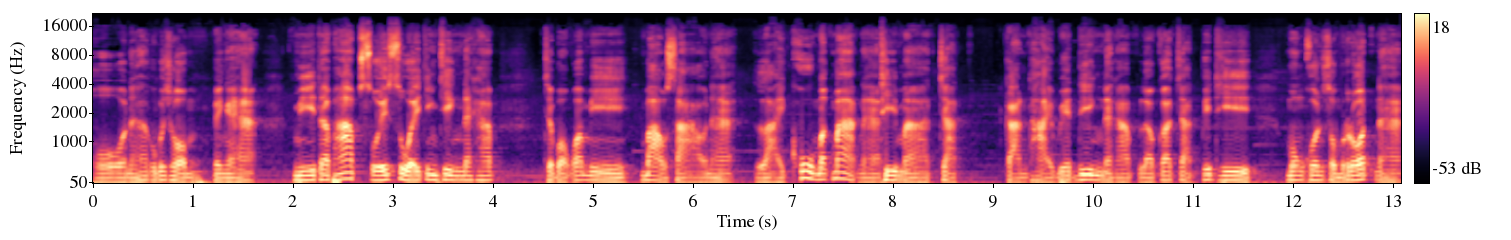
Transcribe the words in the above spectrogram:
โอ้โหนะฮะคุณผู้ชมเป็นไงฮะ มีแต่ภาพสวยๆจริง ๆนะครับ จะบอกว่ามีบ่าวสาวนะฮะหลายคู่มากๆนะฮะที่มาจัดการถ่ายเวดดิ้งนะครับ แล้วก็จัดพิธีมงคลสมรสนะฮะ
